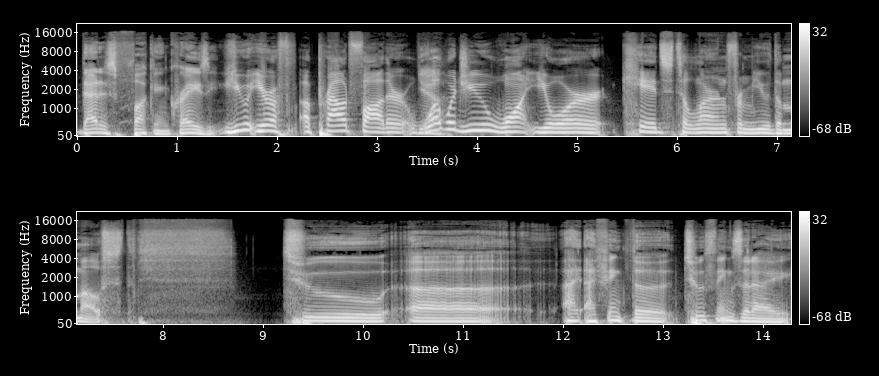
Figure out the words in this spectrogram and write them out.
that is fucking crazy. You you're a proud father. What would you want your kids to learn from you the most? To uh I, I think the two things that I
